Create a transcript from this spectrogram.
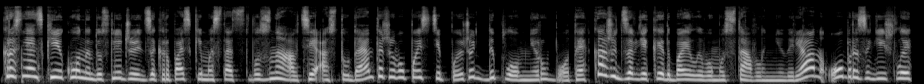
Краснянські ікони досліджують закарпатські мистецтвознавці, а студенти-живописці пишуть дипломні роботи. кажуть, завдяки дбайливому ставленню вірян образи дійшли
